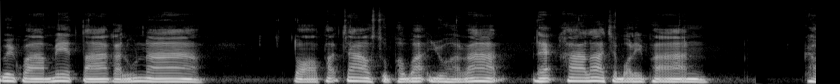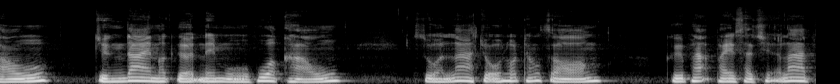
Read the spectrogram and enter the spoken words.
ด้วยความเมตตากรุณา ต่อพระเจ้าสุภวะยุหราชและข้าราชบริพารเขาจึงได้มาเกิดในหมู่พวกเขา ส่วนราชโอรสทั้งสอง คือพระภัยสัชยราชโพ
